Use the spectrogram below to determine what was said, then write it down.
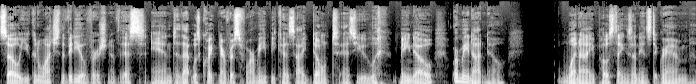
So you can watch the video version of this. And that was quite nervous for me because I don't, as you may know or may not know, when I post things on Instagram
